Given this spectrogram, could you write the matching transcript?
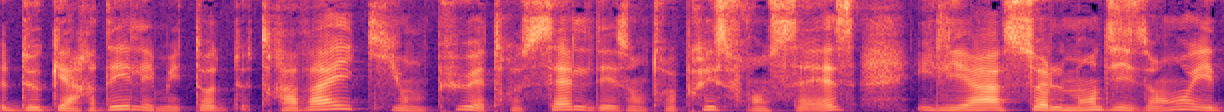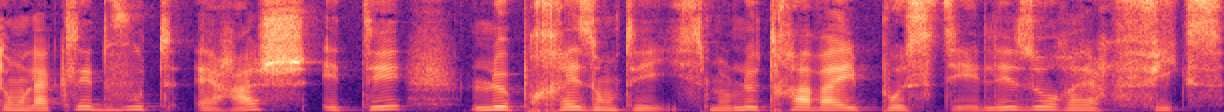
de garder les méthodes de travail qui ont pu être celles des entreprises françaises il y a seulement dix ans et dont la clé de voûte RH était le présentéisme, le travail posté, les horaires fixes,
